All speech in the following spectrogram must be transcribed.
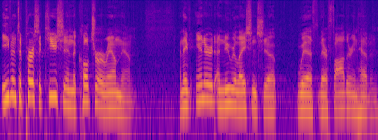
even to persecution, the culture around them. And they've entered a new relationship with their Father in heaven.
